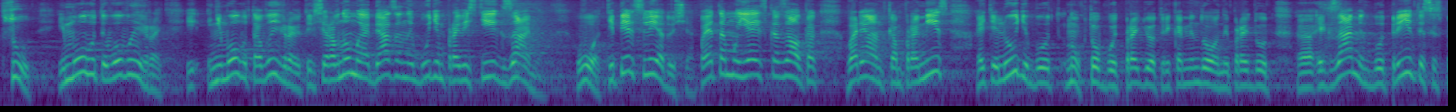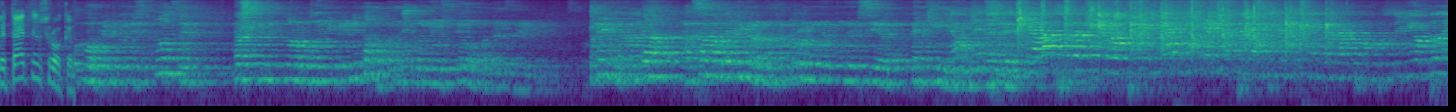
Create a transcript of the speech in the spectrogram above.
в суд и могут его выиграть. И, не могут, а выиграют. И все равно мы обязаны будем провести экзамен. Вот, теперь следующее. Поэтому я и сказал, как вариант компромисс, эти люди будут, ну, кто будет, пройдет рекомендованный, пройдут э, экзамен, будут приняты с испытательным сроком. В определенной ситуации наша кандидатура была не принята, потому что не успела подать сожалению, когда Оксана Владимировна, которую мы, мы все хотим, Я уточню, для вашего первого когда конкурс, у нее была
